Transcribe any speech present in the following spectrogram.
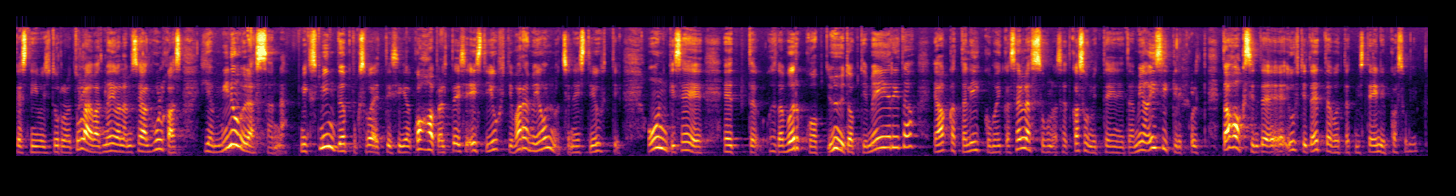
kes niiviisi turule tulevad, meie oleme sealhulgas ja minu ülesanne, miks mind lõpuks võeti siia koha pealt Eesti juhti, varem ei olnud siin Eesti juhti, ongi see, et seda võrku nüüd optimeerida ja hakata liikuma ikka selles suunas, et kasumit teenida. mina isiklikult tahaksin te juhtida ettevõtet, mis teenib kasumit.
